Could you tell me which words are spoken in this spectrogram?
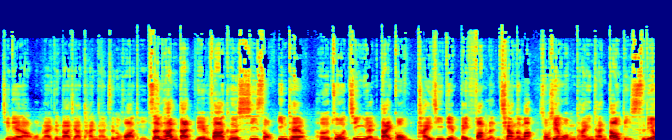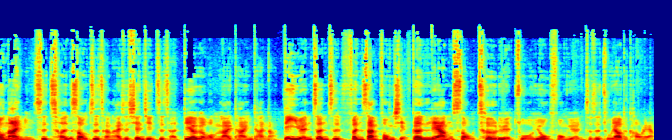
今天啊，我们来跟大家谈谈这个话题。震撼弹，联发科吸手 Intel。合作晶圆代工，台积电被放冷枪了吗？首先，我们谈一谈到底十六纳米是成熟制程还是先进制程。第二个，我们来谈一谈呐、地缘政治分散风险跟两手策略左右逢源，这是主要的考量。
